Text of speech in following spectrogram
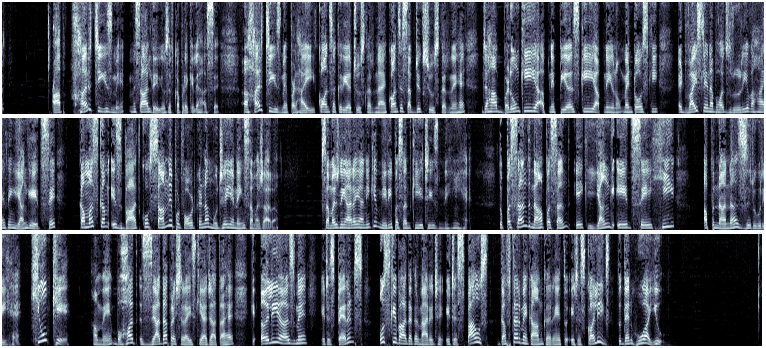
आप हर चीज़ में, मिसाल दे रही हूँ सिर्फ़ कपड़े के लिहाज से हर चीज़ में पढ़ाई, कौन सा करियर चूज़ करना है, कौन से सब्जेक्ट्स चूज़ करने हैं, जहाँ बड़ों की या अपने पियर्स की या अपने यू नो मेंटोर्स की एडवाइस लेना बहुत ज़रूरी है, वहाँ आई थिंक यंग एज से कम अज कम इस बात को सामने पुट फॉरवर्ड करना मुझे ये नहीं समझ आ रहा। समझ नहीं आ रहा यानी कि मेरी पसंद की ये चीज़ नहीं है। तो पसंद ना पसंद एक यंग एज से ही अपनाना ज़रूरी है। क्योंकि हमें बहुत ज़्यादा प्रेशराइज किया जाता है कि अर्ली ईयर्स में इट इज़ पेरेंट्स उसके बाद अगर मैरिज है इट इज़ स्पाउस दफ्तर में काम करें तो इट इज़ कॉलीग्स तो देन हु आर यू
